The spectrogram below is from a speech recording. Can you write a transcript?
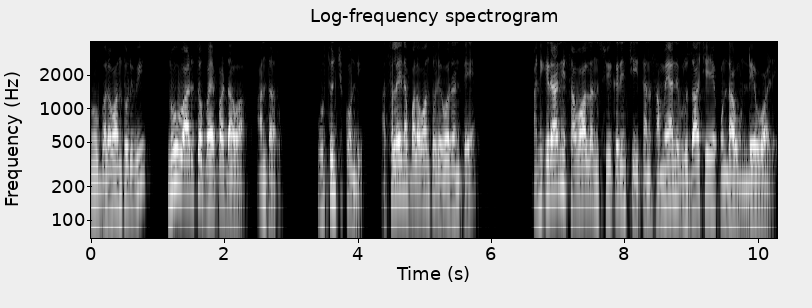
నువ్వు బలవంతుడివి నువ్వు వాడితో భయపడ్డావా అంటారు. గుర్తుంచుకోండి అసలైన బలవంతుడు ఎవరంటే పనికిరాని సవాళ్ళను స్వీకరించి తన సమయాన్ని వృధా చేయకుండా ఉండేవాడే.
